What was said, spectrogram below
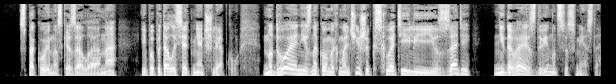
— спокойно сказала она, — и попыталась отнять шляпку, но двое незнакомых мальчишек схватили ее сзади, не давая сдвинуться с места.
